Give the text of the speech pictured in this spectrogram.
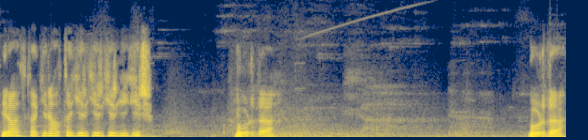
Gir alta gir alta gir gir gir gir gir. Burada. Burada.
